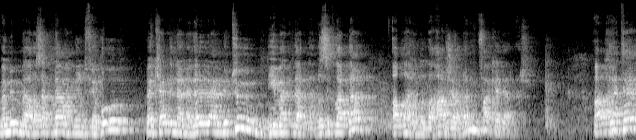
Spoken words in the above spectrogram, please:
ve mimma razaknahum yunfikun ve kendilerine verilen bütün nimetlerden, rızıklardan Allah yolunda harcarlar, infak ederler. Ahirete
